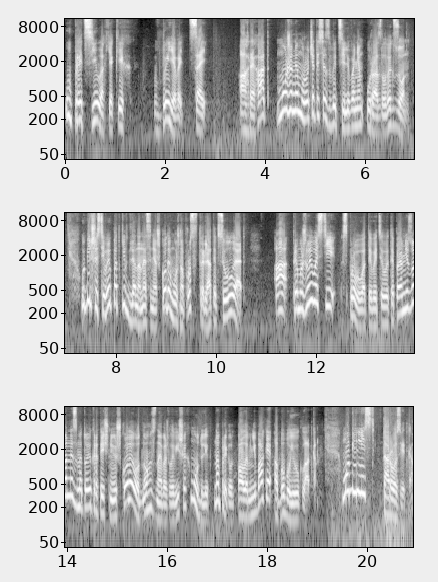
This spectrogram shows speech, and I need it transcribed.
у прицілах яких виявить цей агрегат, може не морочитися з вицілюванням уразливих зон. У більшості випадків для нанесення шкоди можна просто стріляти в силует. А при можливості спробувати вицілити певні зони з метою критичної шкоди одного з найважливіших модулів, наприклад, паливні баки або боєукладка. Мобільність та розвідка.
